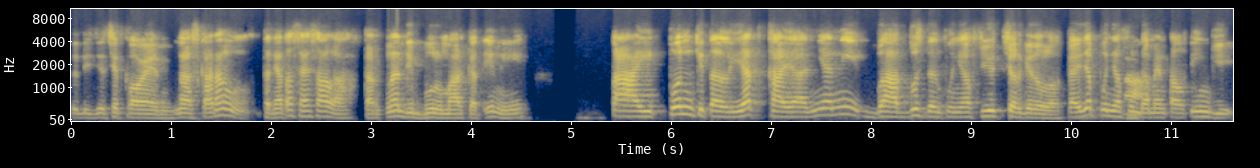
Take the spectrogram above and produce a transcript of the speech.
two digit coin. Nah, sekarang ternyata saya salah karena di bull market ini Tai pun kita lihat kayaknya nih bagus dan punya future gitu loh. Kayaknya punya ah. fundamental tinggi.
